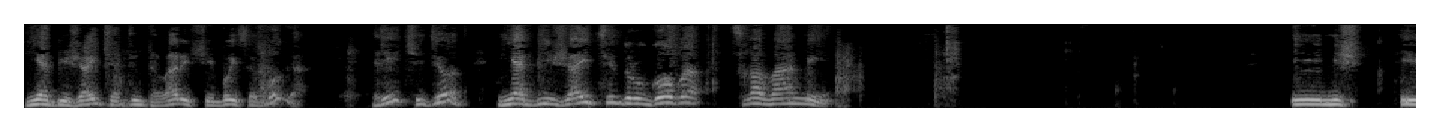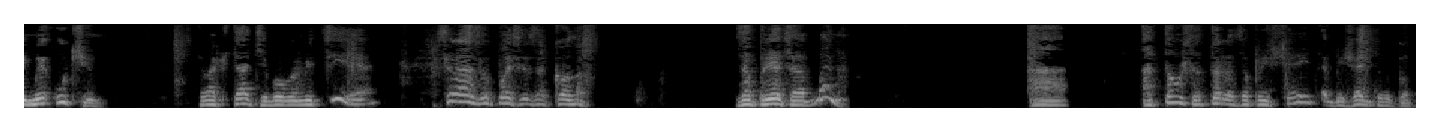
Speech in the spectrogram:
не обижайте один товарища и бойся Бога, речь идет, не обижайте другого словами. И, и мы учим в трактате Бога Меция сразу после законов запрета обмана, а о том, что Тора запрещает обижать другого.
